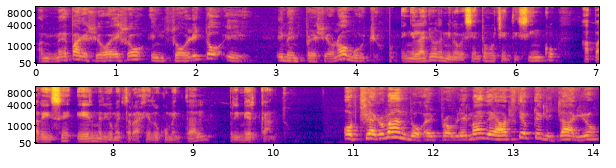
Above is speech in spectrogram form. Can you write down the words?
A mí me pareció eso insólito y, y me impresionó mucho. En el año de 1985 aparece el mediometraje documental Primer Canto. Observando el problema de arte utilitario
